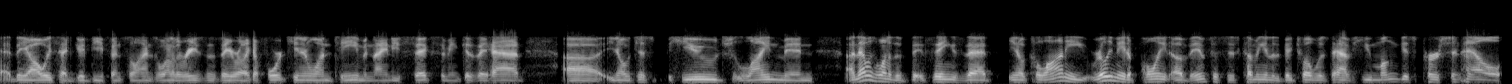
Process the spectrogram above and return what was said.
uh, they always had good defensive lines. One of the reasons they were like a 14 and one team in '96. I mean because they had uh, you know just huge linemen. And that was one of the things that you know Kalani really made a point of emphasis coming into the Big 12 was to have humongous personnel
